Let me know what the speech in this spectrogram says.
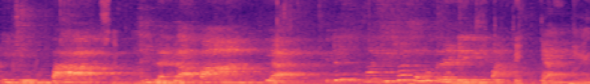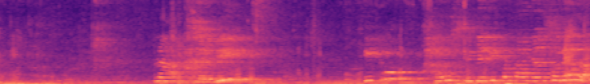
74, SMA. 98, ya. Itu mahasiswa selalu berada di depan, ya. Nah, jadi angkatan angkatan bawah itu kan harus menjadi pertanyaan saudara.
